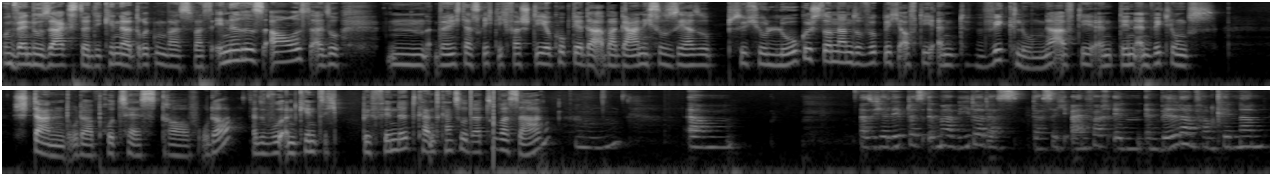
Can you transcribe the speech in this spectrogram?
Und wenn du sagst, äh, die Kinder drücken was, was Inneres aus, also mh, wenn ich das richtig verstehe, guckt ihr da aber gar nicht so sehr so psychologisch, sondern so wirklich auf die Entwicklung, ne? auf die, den Entwicklungsstand oder Prozess drauf, oder? Also wo ein Kind sich befindet. Kannst, kannst du dazu was sagen? Ähm, also ich erlebe das immer wieder, dass, dass sich einfach in, in Bildern von Kindern,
